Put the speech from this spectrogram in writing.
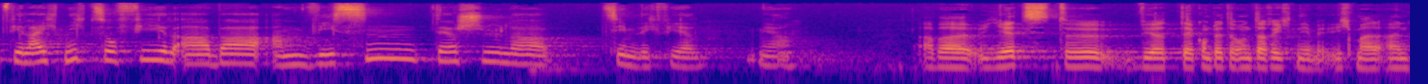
vielleicht nicht so viel, aber am Wissen der Schüler ziemlich viel, ja. Aber jetzt äh, wird der komplette Unterricht, nehme ich mal an,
